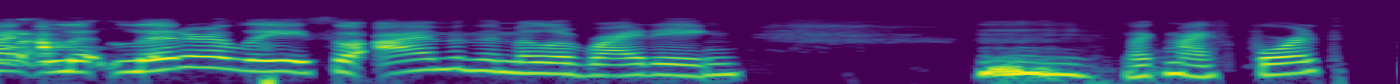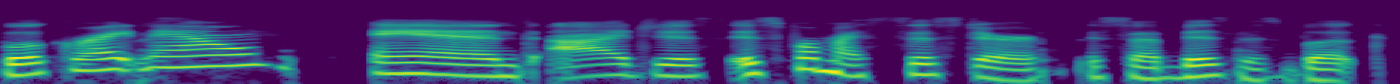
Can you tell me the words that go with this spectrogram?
Like li- literally so i'm in the middle of writing mm, like my fourth book right now and i just it's for my sister. It's a business book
